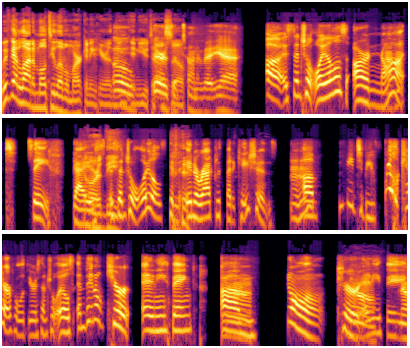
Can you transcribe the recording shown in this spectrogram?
We've got a lot of multi-level marketing here in, the, oh, in Utah. there's so a ton of it. Yeah. Uh, essential oils are not safe, guys. Or the- Essential oils can interact with medications. Mhm. Um, you need to be real careful with your essential oils, and they don't cure anything. Um, don't cure No, anything, no,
